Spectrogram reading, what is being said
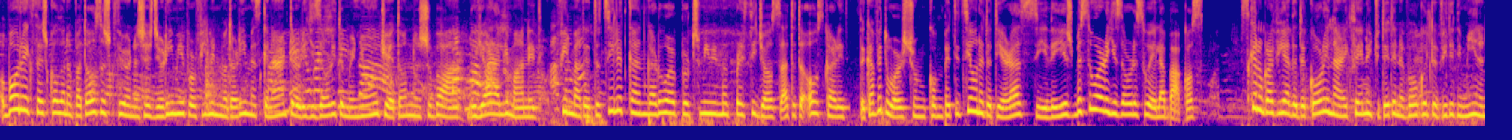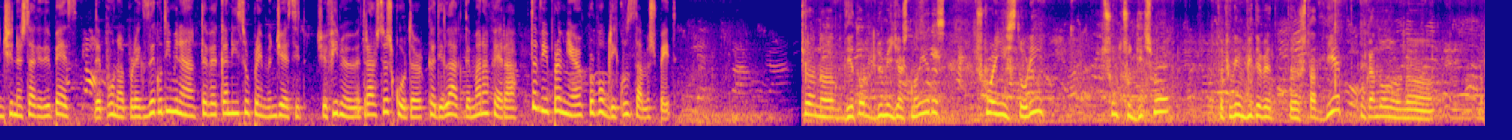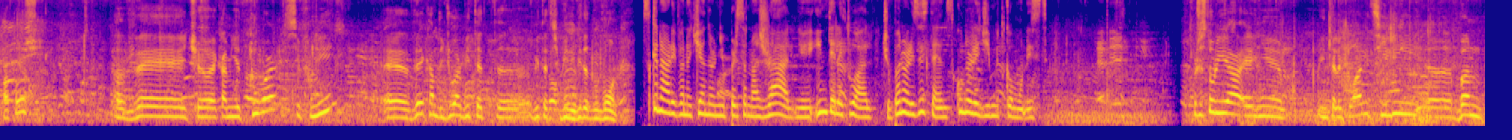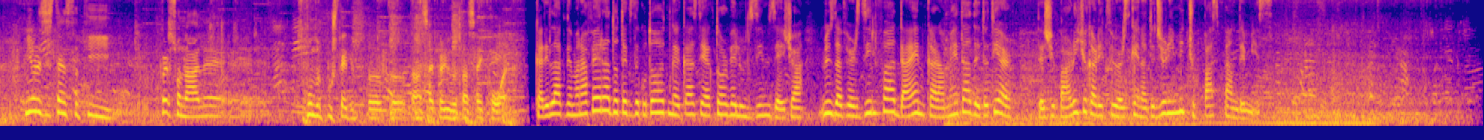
Oborri i kësaj shkolle në patos është kthyer në shesh xhirimi për filmin më të ri me skenar të regjisorit të mirënjohur që jeton në SHBA, Bujar Alimanit, filmat e të cilit kanë garuar për çmimin më prestigjioz, atë të Oskarit, dhe kanë fituar shumë kompeticione të tjera si dhe i është besuar regjizores Suela Bako. Skenografia dhe dekori na rikthejnë në qytetin e vogël të vitit një mijë e nëntëqind e shtatëdhjetë e pesë dhe puna për ekzekutimin e akteve ka nisur prej mëngjesit që filmi me metrazh të shkurtër Kadilak dhe Manaferra të vijë premierë për publikun sa më shpejt. Që në dhjetor të dy mijë e gjashtëmbëdhjetës shkrova një histori shumë të çuditshme të fillimviteve të shtatëdhjeta ku ka ndodhur në në Patos Dhe që e kam jetuar si fëmijë dhe kam dëgjuar vitet vitet që vinin, vitet më vonë. Skenari vë në qendër një personazh real, një intelektual që bën rezistencë kundër regjimit komunist. Është historia e një intelektuali i cili bën një rezistencë të tij personale kundër pushtetit të, të, të asaj periudhe, të asaj kohe. Kadilak dhe Manaferra do të ekzekutohet nga kasti e aktorëve Lulzim Zeqja, Myzafer Zifla, Daen Karameta dhe të tjerë, dhe është i pari që ka rikthyer skenat e xhirimit që pas pandemisë.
